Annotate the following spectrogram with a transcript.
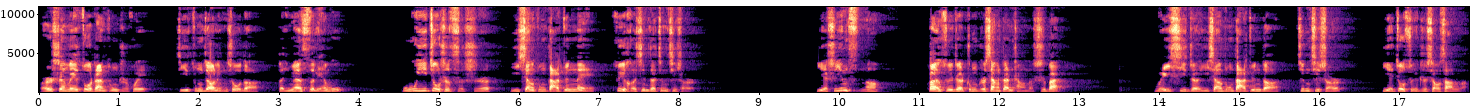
而身为作战总指挥及宗教领袖的本院寺莲雾，无疑就是此时一向宗大军内最核心的精气神儿。也是因此呢。伴随着中之乡战场的失败，维系着一向宗大军的精气神儿也就随之消散了。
